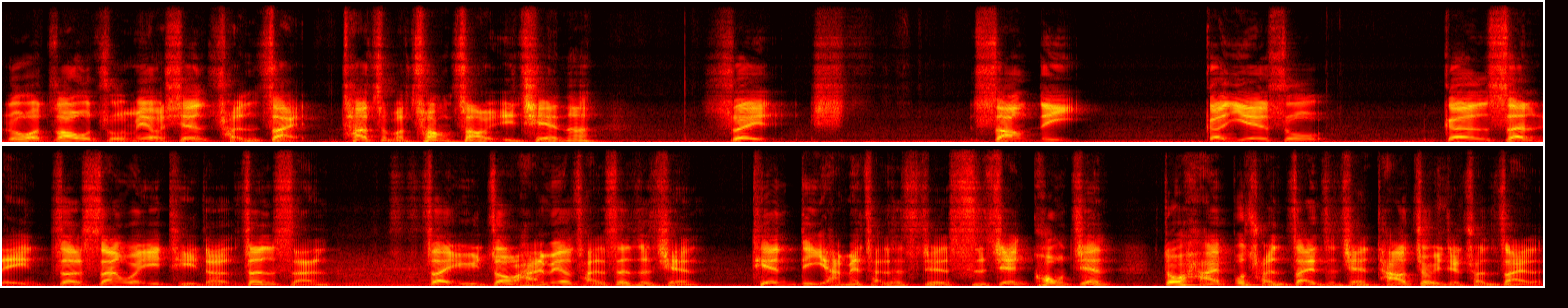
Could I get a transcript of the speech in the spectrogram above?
如果造物主没有先存在，他怎么创造一切呢？所以，上帝、跟耶稣、跟圣灵这三位一体的真神，在宇宙还没有产生之前，天地还没产生之前，时间、空间都还不存在之前，他就已经存在了。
